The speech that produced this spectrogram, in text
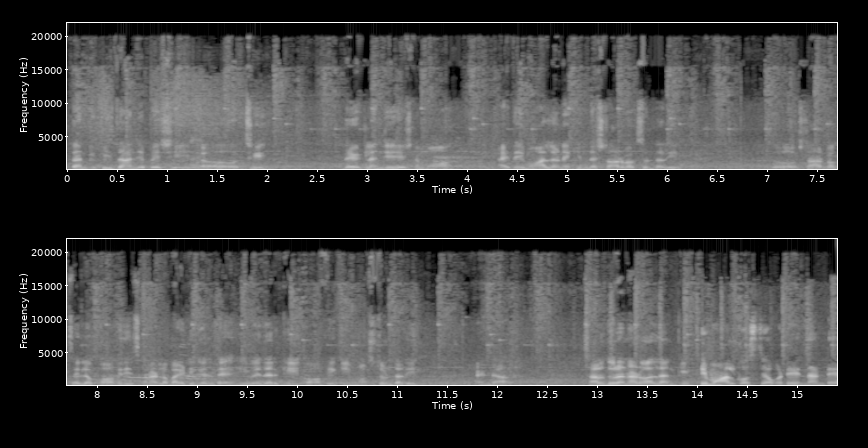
మొత్తానికి పిజ్జా అని చెప్పేసి వచ్చి డైరెక్ట్ లంచ్ చేసినాము అయితే ఈ మాల్లోనే కింద స్టార్ బాక్స్ ఉంటుంది. సో స్టార్ బాక్స్ వెళ్ళి కాఫీ తీసుకొని అట్లా బయటికి వెళ్తే ఈ వెదర్కి కాఫీకి మస్తు ఉంటుంది. అండ్ చాలా దూరం నడవాలి దానికి. ఈ మాల్కి వస్తే ఒకటి ఏంటంటే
